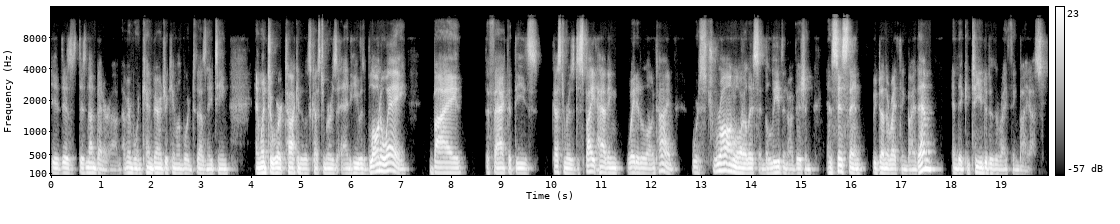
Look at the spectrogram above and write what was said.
there's, there's none better. Um, I remember when Ken Berenger came on board in 2018 and went to work talking to those customers, and he was blown away by the fact that these customers, despite having waited a long time, were strong loyalists and believed in our vision. And since then, we've done the right thing by them, and they continue to do the right thing by us.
